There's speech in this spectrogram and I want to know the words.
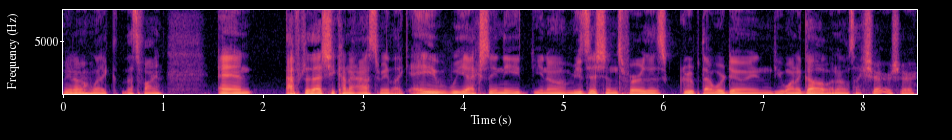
you know, like that's fine." And after that, she kind of asked me like, "Hey, we actually need you know musicians for this group that we're doing. Do you want to go?" And I was like, "Sure, sure."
